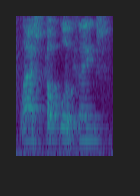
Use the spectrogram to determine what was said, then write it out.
Last couple of things.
